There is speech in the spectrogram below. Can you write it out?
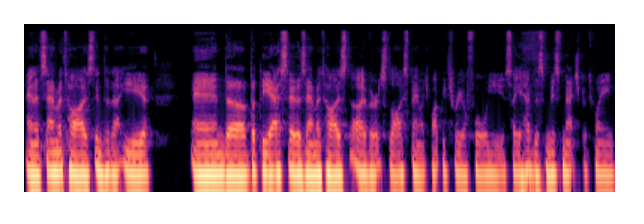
and it's amortized into that year. And, uh, but the asset is amortized over its lifespan, which might be three or four years. So you have this mismatch between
